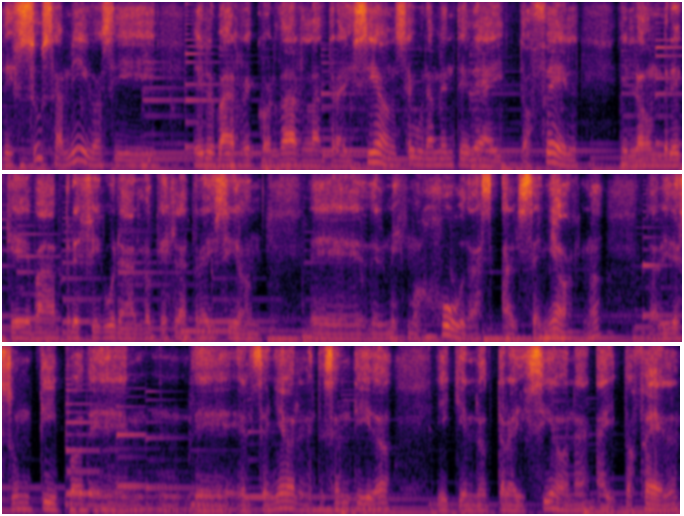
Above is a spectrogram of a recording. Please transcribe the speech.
de sus amigos y él va a recordar la traición seguramente de Aitofel, el hombre que va a prefigurar lo que es la traición eh, del mismo Judas al Señor. ¿no? David es un tipo de, el Señor en este sentido y quien lo traiciona, Aitofel,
